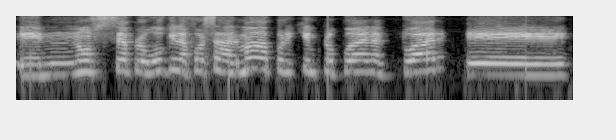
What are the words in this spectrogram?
eh, no se aprobó que las Fuerzas Armadas, por ejemplo, puedan actuar eh,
